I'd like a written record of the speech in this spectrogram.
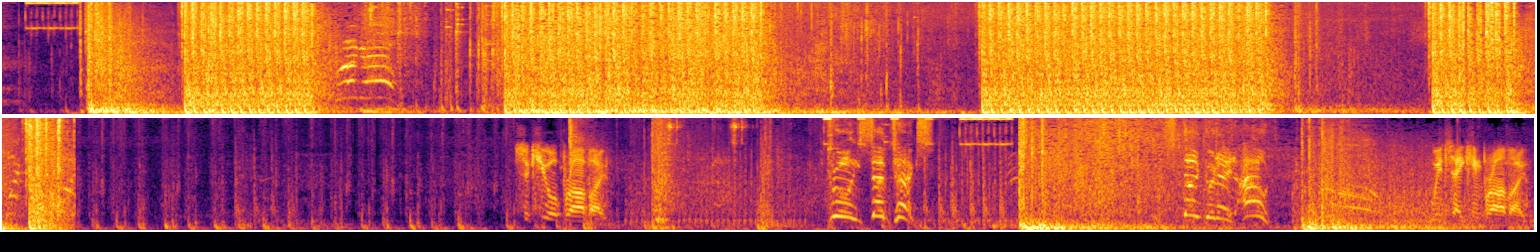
Bravo. Throwing Semtex! Stun grenade out! We're taking Bravo.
